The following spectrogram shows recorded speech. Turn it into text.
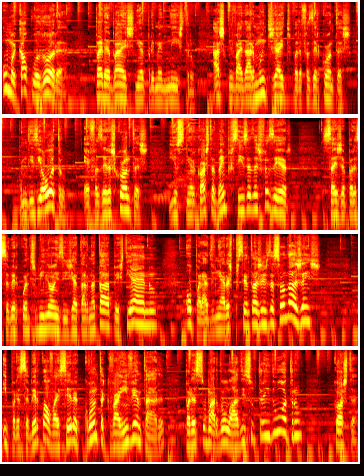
Uma calculadora. Parabéns, Sr. Primeiro-Ministro. Acho que lhe vai dar muito jeito para fazer contas. Como dizia o outro, é fazer as contas. E o Sr. Costa bem precisa de as fazer. Seja para saber quantos milhões injetar na TAP este ano, ou para adivinhar as percentagens das sondagens e para saber qual vai ser a conta que vai inventar para somar de um lado e subtrair do outro. Costa,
